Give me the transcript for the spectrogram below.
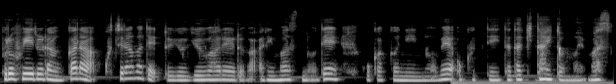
プロフィール欄からこちらまでという URL がありますので、ご確認の上送っていただきたいと思います。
